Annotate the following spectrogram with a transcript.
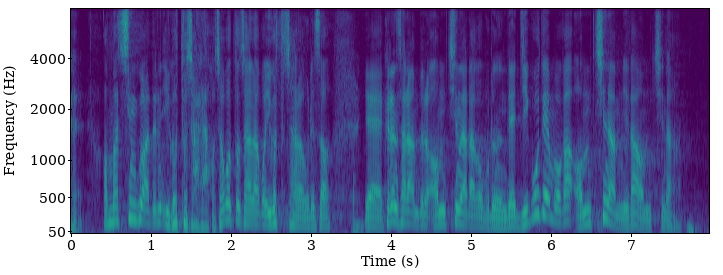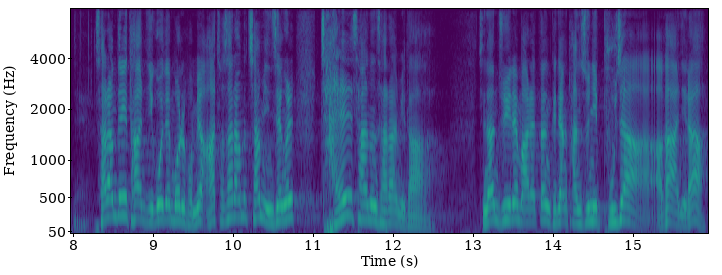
예. 엄마 친구 아들은 이것도 잘하고 저것도 잘하고 이것도 잘하고 그래서 예, 그런 사람들을 엄친아라고 부르는데 니고데모가 엄친아입니다. 엄친아. 예. 사람들이 다 니고데모를 보면 아 저 사람은 참 인생을 잘 사는 사람이다. 지난 주일에 말했던 그냥 단순히 부자가 아니라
